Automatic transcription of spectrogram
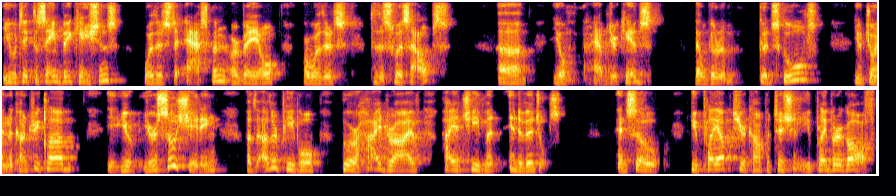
You will take the same vacations, whether it's to Aspen or Vail or whether it's to the Swiss Alps. Uh, you'll have your kids, they'll go to good schools. You join the country club. You're, you're associating with other people who are high drive, high achievement individuals. And so you play up to your competition. You play better golf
